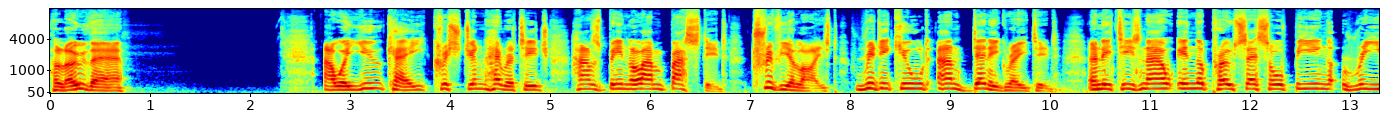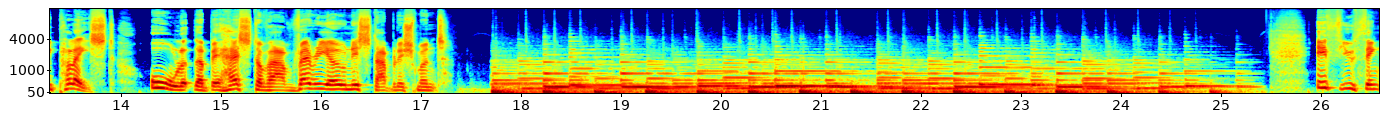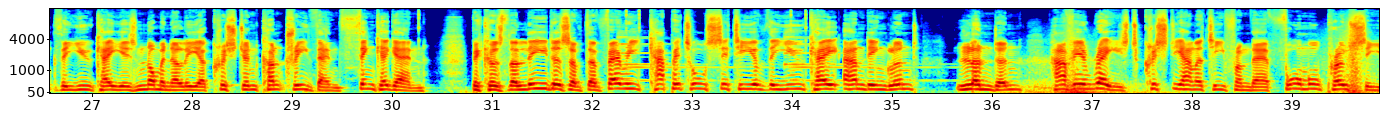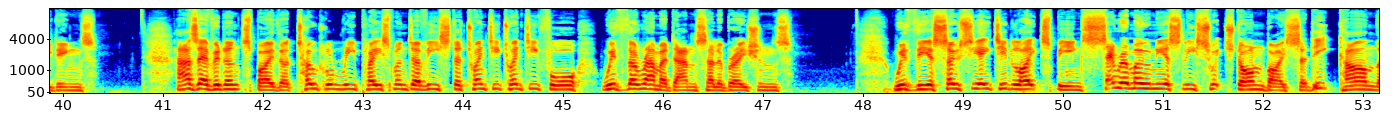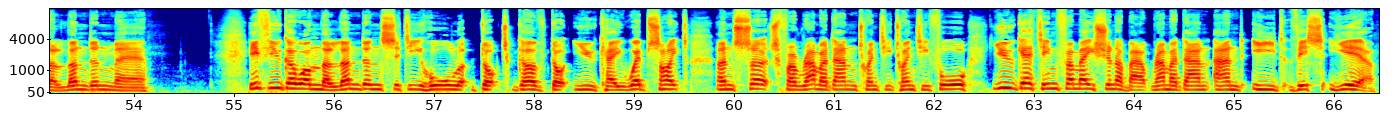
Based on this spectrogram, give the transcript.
Hello there. Our UK Christian heritage has been lambasted, trivialised, ridiculed, and denigrated, and it is now in the process of being replaced, all at the behest of our very own establishment. If you think the UK is nominally a Christian country, then think again. Because the leaders of the very capital city of the UK and England, London, have erased Christianity from their formal proceedings. As evidenced by the total replacement of Easter 2024 with the Ramadan celebrations with the associated lights being ceremoniously switched on by Sadiq Khan, the London Mayor. If you go on the londocityhall.gov.uk website and search for Ramadan 2024, you get information about Ramadan and Eid this year.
